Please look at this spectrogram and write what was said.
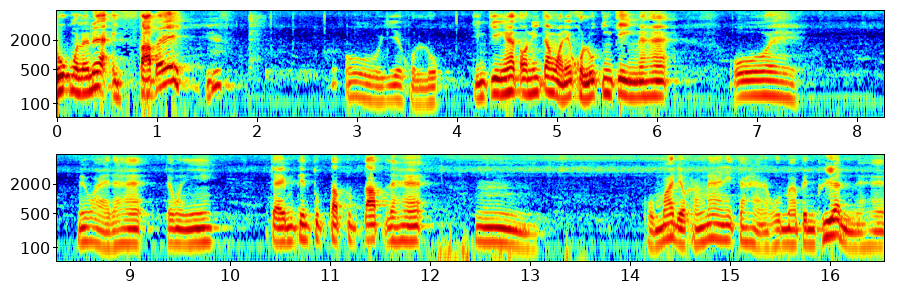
ลุกมาแล้วเนี่ยไอ้สัตว์เอ้ยโอ้ยเฮียขนลุก จริงๆฮะตอนนี้จังหวะนี้ขนลุกจริง ๆ นะฮะ โอ้ย ไม่ไหวนะฮะจังหวะนี้ ใจมันเต้นตุบตับตุบตับเลยฮะ อืม ผมว่าเดี๋ยวครั้งหน้านี่จะหาคนมาเป็นเพื่อนนะฮะ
